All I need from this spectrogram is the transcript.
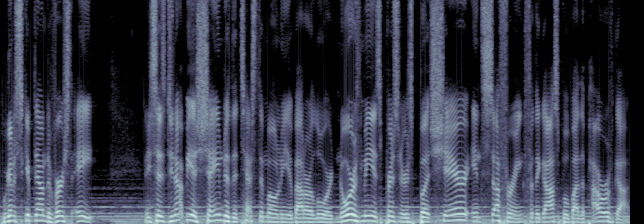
We're going to skip down to verse 8. And he says, Do not be ashamed of the testimony about our Lord, nor of me as prisoners, but share in suffering for the gospel by the power of God,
